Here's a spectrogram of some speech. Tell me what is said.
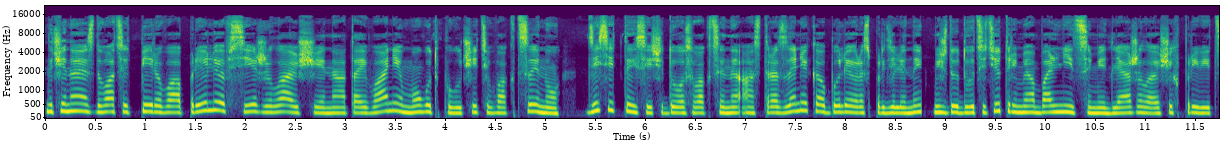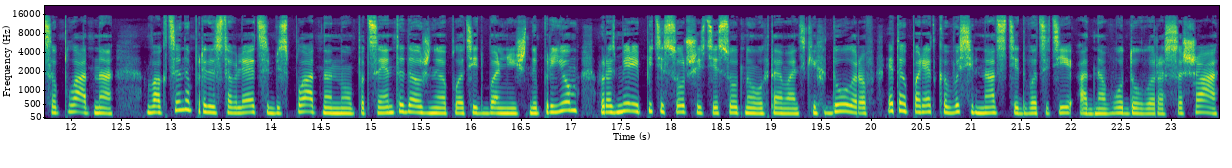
Начиная с 21 апреля все желающие на Тайване могут получить вакцину – 10 тысяч доз вакцины AstraZeneca были распределены между 23 больницами для желающих привиться платно. Вакцина предоставляется бесплатно, но пациенты должны оплатить больничный прием в размере 500-600 новых тайваньских долларов. Это порядка 18-21 доллара США.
